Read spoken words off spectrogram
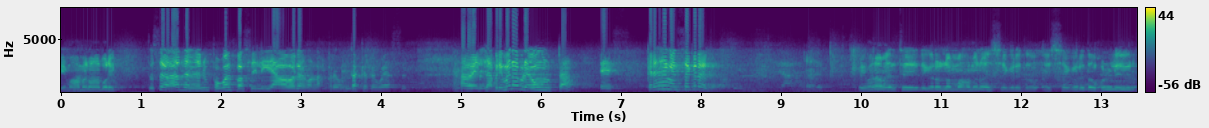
y más o menos va por ahí. Entonces vas a tener un poco de facilidad ahora con las preguntas que te voy a hacer. A ver, la primera pregunta es, ¿crees en el secreto? A ver, Primeramente te quiero hablar más o menos del secreto. El secreto es un libro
